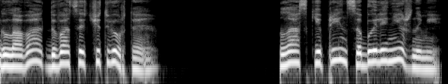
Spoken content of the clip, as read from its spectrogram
Глава 24 Ласки принца были нежными.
